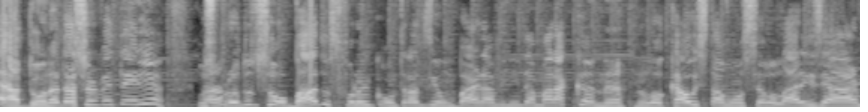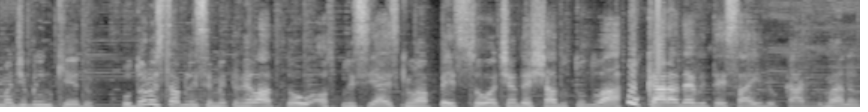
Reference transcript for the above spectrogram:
É, a dona da sorveteria. Os Hã? produtos roubados foram encontrados em um bar na Avenida Maracanã. No local estavam os celulares e a arma de brinquedo. O dono do estabelecimento relatou aos policiais que uma pessoa tinha deixado tudo lá. O cara deve ter saído, cag... mano,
